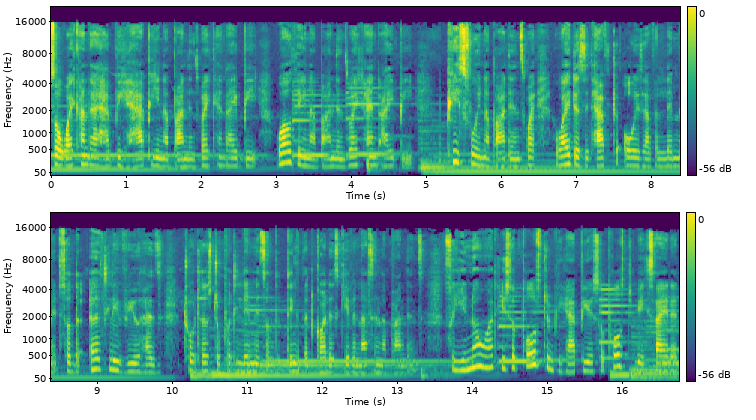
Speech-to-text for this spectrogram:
So, why can't I be happy in abundance? Why can't I be wealthy in abundance? Why can't I be peaceful in abundance? Why, why does it have to always have a limit? So, the earthly view has taught us to put limits on the things that God has given us in abundance. So, you know what? You're supposed to be happy, you're supposed to be excited,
